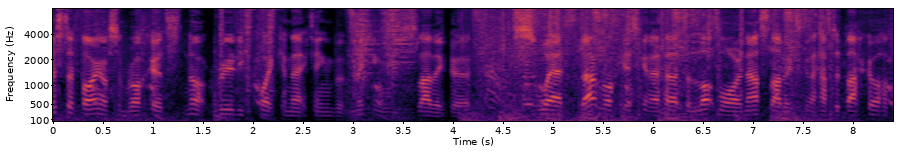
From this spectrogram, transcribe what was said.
Twister firing off some rockets, not really quite connecting, but making Slavic uh, sweat. That rocket's gonna hurt a lot more, and now Slavic's gonna have to back off.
